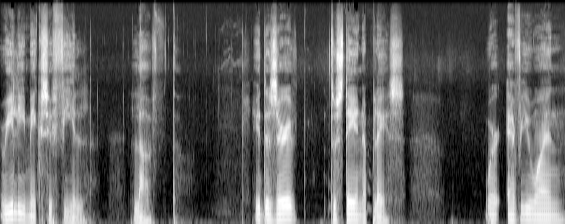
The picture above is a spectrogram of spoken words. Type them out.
really makes you feel loved. You deserve to stay in a place where everyone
